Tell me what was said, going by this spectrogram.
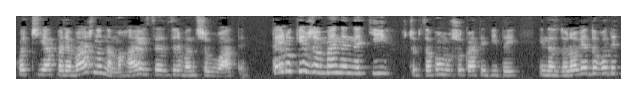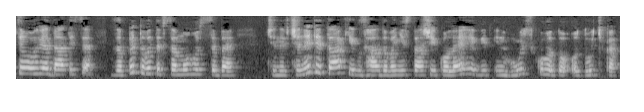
хоч я переважно намагаюся зреваншувати. Та й роки вже в мене не ті, щоб самому шукати біди, і на здоров'я доводиться оглядатися, запитувати в самого себе, чи не вчинити так, як згадувані старші колеги від Інгульського до Одудька.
